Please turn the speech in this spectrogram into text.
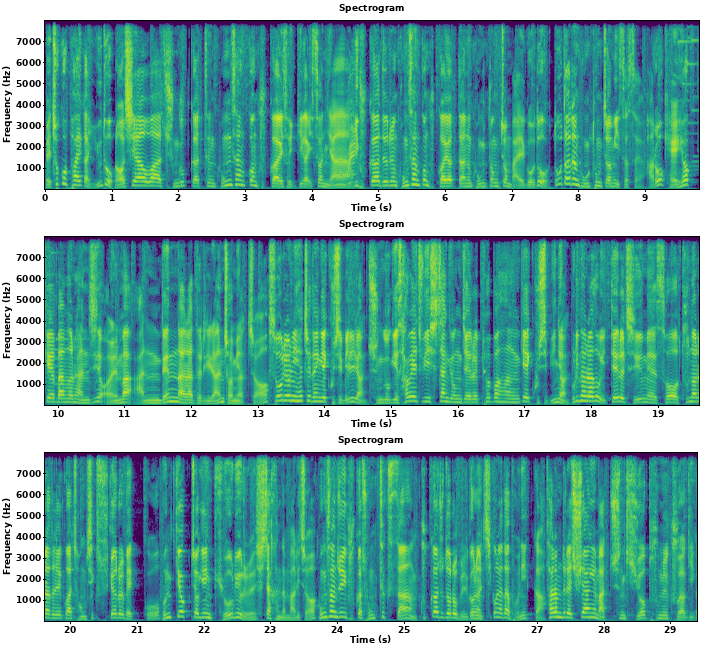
왜 초코파이가 유독 러시아와 중국 같은 공산권 국가에서 인기가 있었냐? 이 국가들은 공산권 국가였다는 공통점 말고도 또 다른 공통점이 있었어요. 바로 개혁 개방을 한 지 얼마 안 된 나라들이란 점이었죠. 소련이 해체된 게 91년, 중국이 사회주의 시장 경제를 표방한 게 92년. 우리나라도 이때를 즈음해서 두 나라들과 정식 수교를 맺고 본격적인 교류를 시작한단 말이죠. 공산주의 국가 종특상 국가 주도로 물건을 찍어내다 보니까 사람들의 취향에 맞춘 기업품을 구하기가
